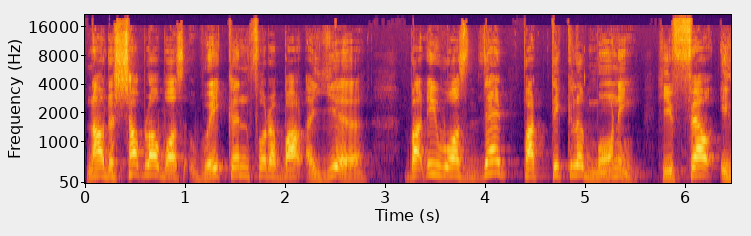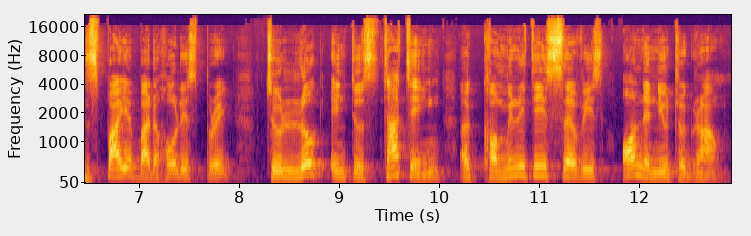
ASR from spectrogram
Now, the shop lot was vacant for about a year, but it was that particular morning he felt inspired by the Holy Spirit to look into starting a community service on the neutral ground.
